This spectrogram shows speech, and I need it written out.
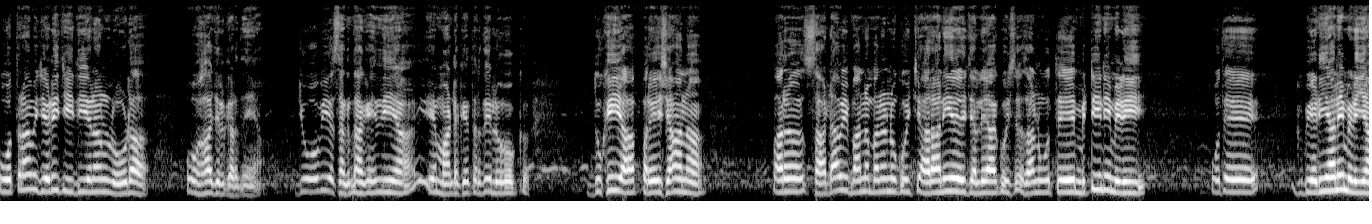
ਉਸ ਤਰ੍ਹਾਂ ਵੀ ਜਿਹੜੀ ਚੀਜ਼ ਦੀ ਇਹਨਾਂ ਨੂੰ ਲੋੜ ਆ, ਉਹ ਹਾਜ਼ਰ ਕਰਦੇ ਆ। ਜੋ ਵੀ ਇਹ ਸੰਗਤਾਂ ਕਹਿੰਦੀਆਂ, ਇਹ ਮੰਡ ਖੇਤਰ ਦੇ ਲੋਕ ਦੁਖੀ ਆ, ਪਰੇਸ਼ਾਨ ਆ ਪਰ ਸਾਡਾ ਵੀ ਬੰਨ ਬੰਨਣ ਨੂੰ ਕੋਈ ਚਾਰਾ ਨਹੀਂ ਚੱਲਿਆ, ਕੋਈ ਸਾਨੂੰ ਉੱਥੇ ਮਿੱਟੀ ਨਹੀਂ ਮਿਲੀ ਉਤੇ ਬੇੜੀਆਂ ਨਹੀਂ ਮਿਲੀਆਂ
